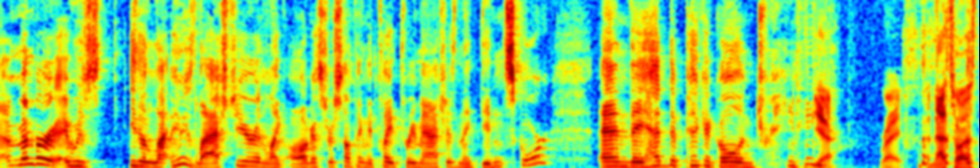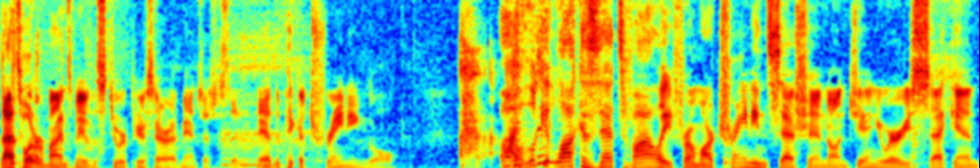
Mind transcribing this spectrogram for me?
I remember it was either la- it was last year in like August or something. They played three matches and they didn't score, and they had to pick a goal in training. Yeah, right. And that's what was, that's what reminds me of the Stuart Pearce era at Manchester City. They had to pick a training goal. Oh, look think... at Lacazette's volley from our training session on January second,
